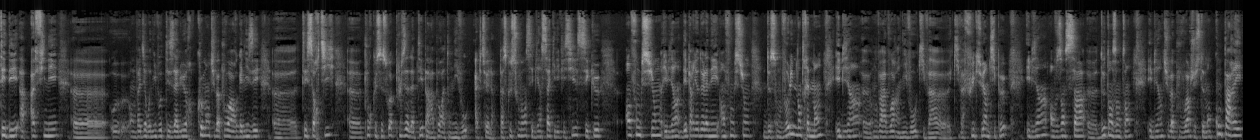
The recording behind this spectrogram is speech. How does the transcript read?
t'aider à affiner, on va dire au niveau de tes allures, comment tu vas pouvoir organiser tes sorties pour que ce soit plus adapté par rapport à ton niveau actuel. Parce que souvent c'est bien ça qui est difficile, c'est que en fonction eh bien, des périodes de l'année, en fonction de son volume d'entraînement, eh bien, euh, on va avoir un niveau qui va, euh, qui va fluctuer un petit peu. Eh bien, en faisant ça euh, de temps en temps, eh bien, tu vas pouvoir justement comparer,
